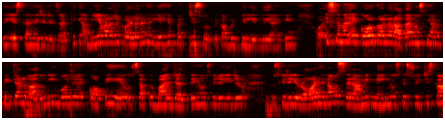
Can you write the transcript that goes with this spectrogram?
तो ये इसका है जी रिज़ल्ट ठीक है? अब ये वाला जो कलर है ना, ये है पच्चीस सौ रुपये का विद डिलीवरी आई थिंक और इसके अंदर एक और कर्लर आता है, मैं उसकी यहाँ पे पिक्चर लगा दूँगी। वो जो है कॉपी है, उससे आपके बाल जलते हैं, उसके जो ये जो, उसकी जो ये रॉड है ना, वो सेरामिक नहीं है, उसके स्विचेस का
